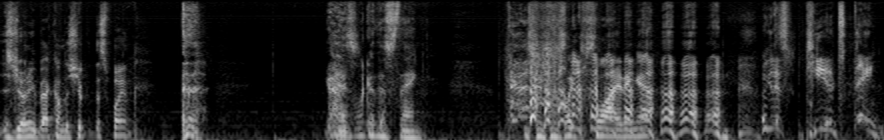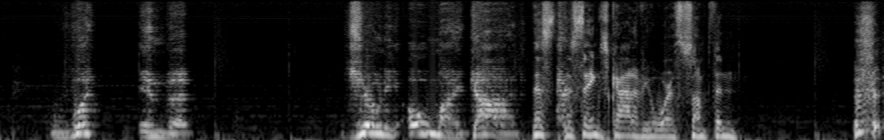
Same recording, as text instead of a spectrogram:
Is Joni back on the ship at this point? Guys, look at this thing. She's just like sliding it. Look at this huge thing. What in the. Joni, oh my god. This this thing's got to be worth something. Joni,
